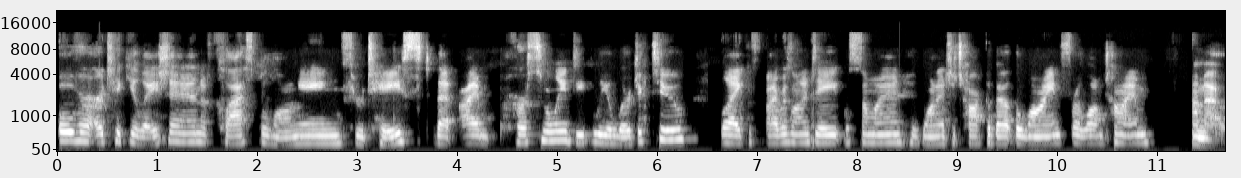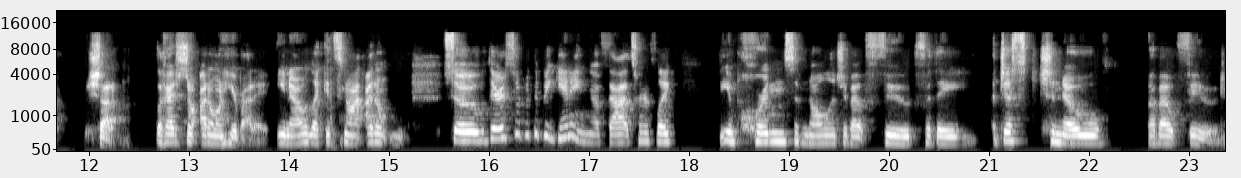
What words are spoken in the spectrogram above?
over articulation of class belonging through taste that I'm personally deeply allergic to. Like if I was on a date with someone who wanted to talk about the wine for a long time, I'm out. Shut up like i just don't i don't want to hear about it you know? Like it's not i don't so there's sort of the beginning of that sort of like the importance of knowledge about food for the just to know about food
